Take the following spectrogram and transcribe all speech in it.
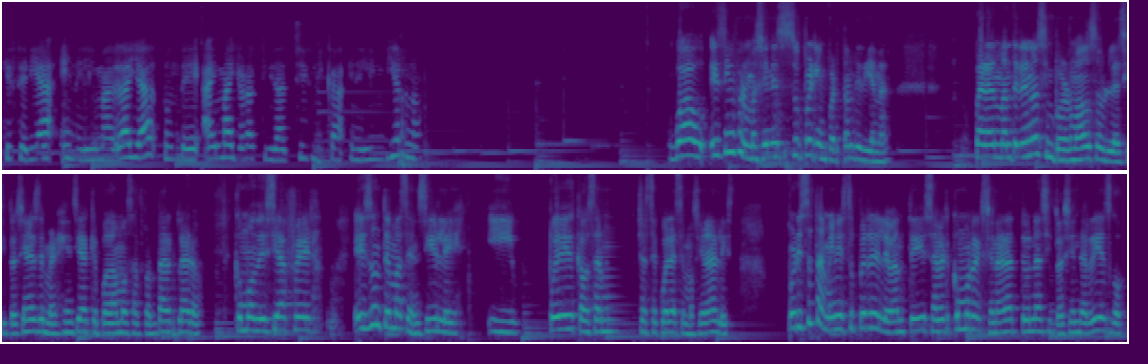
que sería en el Himalaya, donde hay mayor actividad sísmica en el invierno. Wow, esa información es súper importante, Diana. Para mantenernos informados sobre las situaciones de emergencia que podamos afrontar, claro. Como decía Fer, es un tema sensible y puede causar muchas secuelas emocionales. Por eso también es súper relevante saber cómo reaccionar ante una situación de riesgo,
